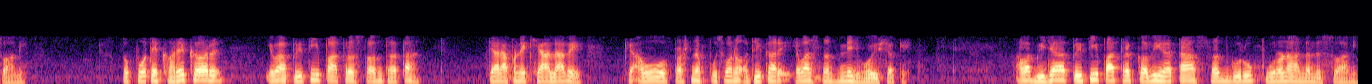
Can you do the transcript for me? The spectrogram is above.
સ્વામી. તો પોતે ખરેખર એવા પ્રીતિપાત્ર સંત હતા, ત્યારે આપણને ખ્યાલ આવે કે આવો પ્રશ્ન પૂછવાનો અધિકાર એવા સંતને જ હોઈ શકે. આવા બીજા પ્રીતિપાત્ર કવિ હતા સદગુરુ પૂર્ણાનંદ સ્વામી.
